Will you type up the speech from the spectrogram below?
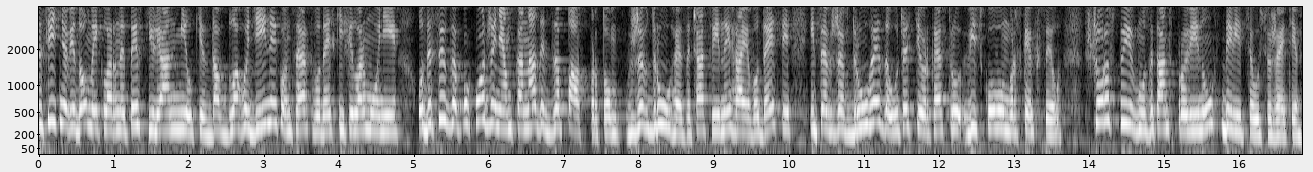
Всесвітньо відомий кларнетист Юліан Мілкіс дав благодійний концерт в Одеській філармонії. Одесит за походженням, канадець за паспортом. Вже вдруге за час війни грає в Одесі, і це вже вдруге за участі оркестру військово-морських сил. Що розповів музикант про війну? Дивіться у сюжеті.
